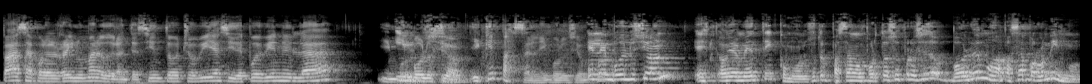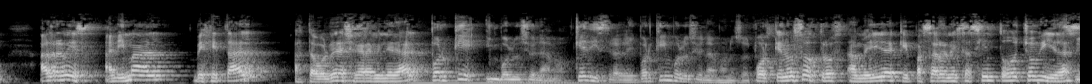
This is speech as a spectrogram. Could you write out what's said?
pasa por el reino humano durante 108 vidas y después viene la involución. ¿Y qué pasa en la involución? En la involución, es, obviamente, como nosotros pasamos por todos esos procesos, volvemos a pasar por lo mismo. Al revés, animal, vegetal, hasta volver a llegar a mineral. ¿Por qué involucionamos? ¿Qué dice la ley? ¿Por qué involucionamos nosotros? Porque nosotros, a medida que pasaron esas 108 vidas,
